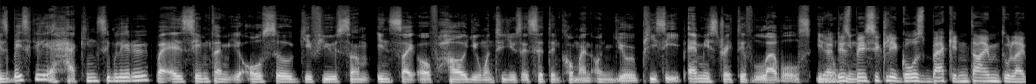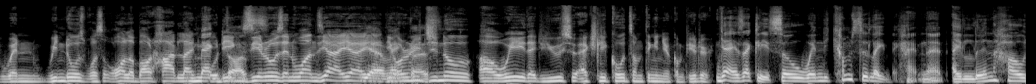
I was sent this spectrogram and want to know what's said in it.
It's basically a hacking simulator, but at the same time, it also gives you some insight of how you want to use a certain command on your PC, administrative levels. You yeah, know, this in- basically goes back in time to like when Windows was all about hardline Mac coding, DOS. zeros and ones. Yeah, yeah, yeah. Yeah, the Mac original uh, way that you used to actually code something in your computer. Yeah, exactly. So when it comes to like Hacknet, I learned how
